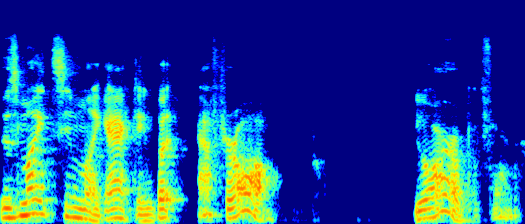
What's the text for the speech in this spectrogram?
this might seem like acting, but after all, you are a performer.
